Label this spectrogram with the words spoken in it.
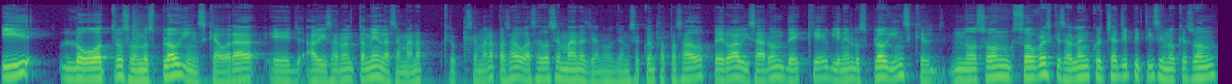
Y lo otro son los plugins, que ahora eh, avisaron también la semana, creo que semana pasada o hace dos semanas, ya no, ya no sé cuánto ha pasado, pero avisaron de que vienen los plugins, que no son softwares que se hablan con ChatGPT, sino que son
